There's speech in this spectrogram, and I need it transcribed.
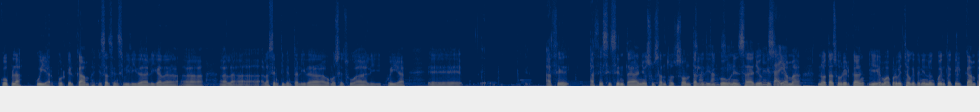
Copla Queer, porque el camp, esa sensibilidad ligada a, la, sentimentalidad homosexual y queer, eh, hace hace 60 años Susan Sontag le dedicó un ensayo que se llama Nota sobre el camp y hemos aprovechado que teniendo en cuenta que el camp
